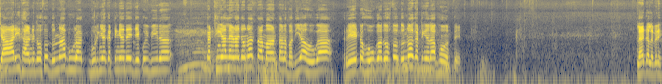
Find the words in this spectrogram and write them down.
ਚਾਰ ਹੀ ਥਾਣੇ ਦੋਸਤੋ ਦੋਨਾਂ ਬੂਰਾ ਬੂਰੀਆਂ ਕੱਟੀਆਂ ਦੇ ਜੇ ਕੋਈ ਵੀਰ ਇਕੱਠੀਆਂ ਲੈਣਾ ਚਾਹੁੰਦਾ ਤਾਂ ਮਾਨ ਤਾਨ ਵਧੀਆ ਹੋਊਗਾ ਰੇਟ ਹੋਊਗਾ ਦੋਸਤੋ ਦੋਨਾਂ ਕੱਟੀਆਂ ਦਾ ਫੋਨ ਤੇ। ਲੈ ਚੱਲ ਵੀਰੇ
